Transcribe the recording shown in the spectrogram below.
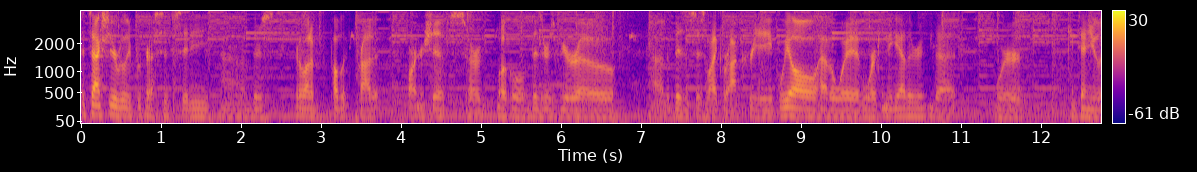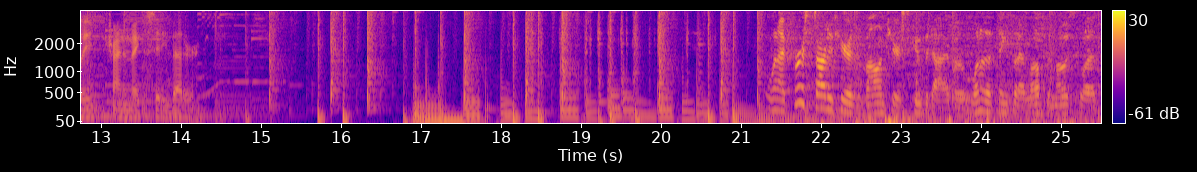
it's actually a really progressive city. Uh, there's there are a lot of public-private partnerships, our local visitors bureau, uh, the businesses like Rock Creek. We all have a way of working together that we're continually trying to make the city better. When I first started here as a volunteer scuba diver, one of the things that I loved the most was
